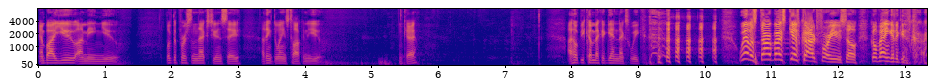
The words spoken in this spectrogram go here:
And by you, I mean you. Look the person next to you and say, I think Dwayne's talking to you. Okay? I hope you come back again next week. we have a Starbucks gift card for you, so go back and get a gift card.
